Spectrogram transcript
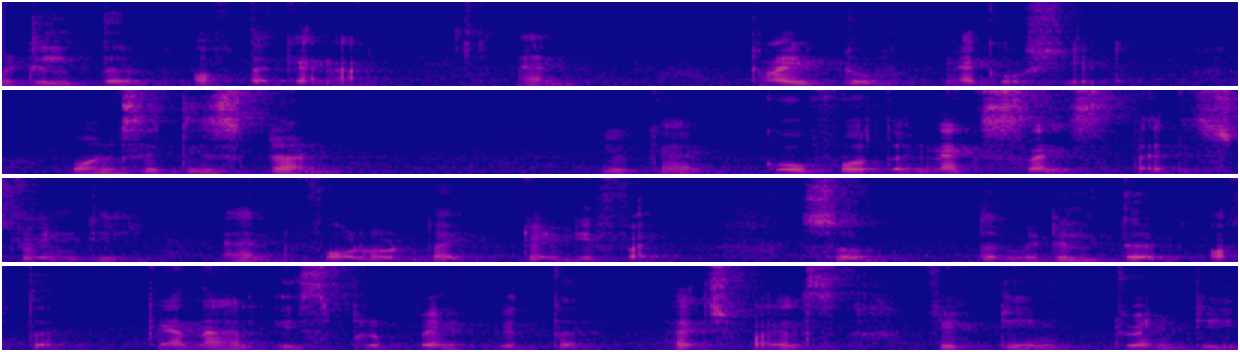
middle third of the canal and try to negotiate. Once it is done you can go for the next size that is 20 and followed by 25 so the middle third of the canal is prepared with the H files 15 20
